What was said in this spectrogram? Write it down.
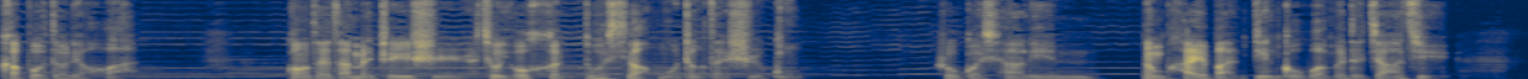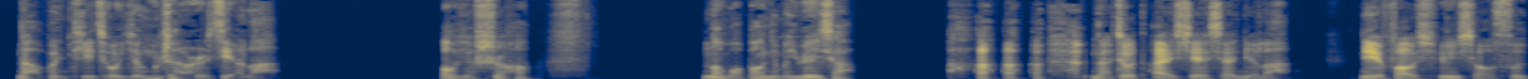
可不得了啊！光在咱们这一市就有很多项目正在施工。如果夏林能拍板订购我们的家具，那问题就迎刃而解了。哦，也是哈。那我帮你们约一下。哈哈，那就太谢谢你了。你放心，小孙，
